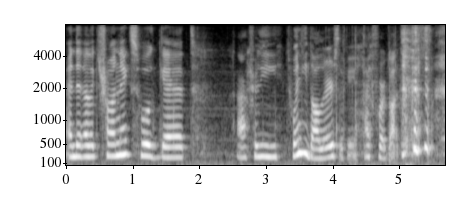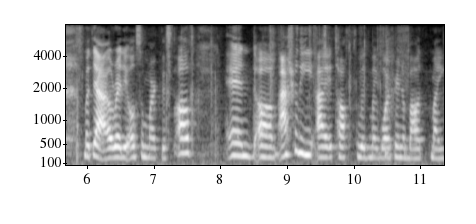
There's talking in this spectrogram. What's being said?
And then electronics will get actually $20 okay I forgot. But yeah I already also marked this off and um, actually i talked with my boyfriend about my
